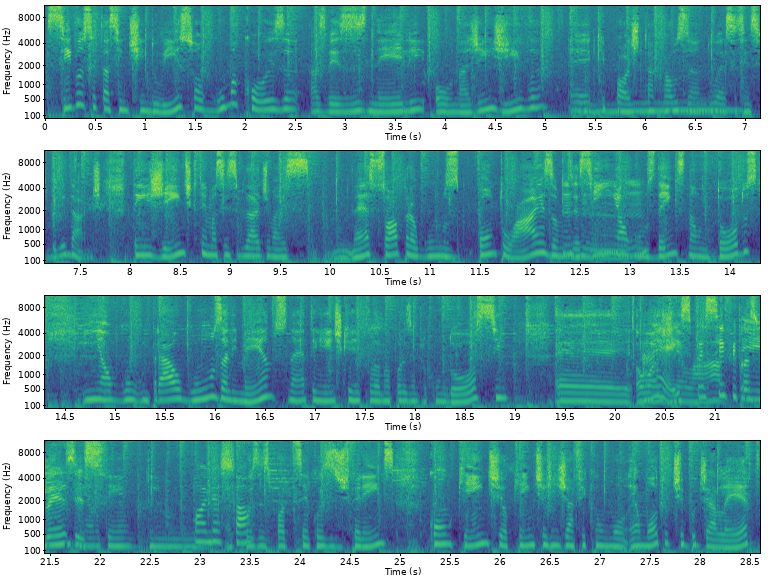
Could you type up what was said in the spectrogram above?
se você está sentindo isso, alguma coisa, às vezes nele ou na gengiva, é, que pode estar causando essa sensibilidade. Tem gente que tem uma sensibilidade mais, né, só para alguns pontuais, vamos dizer assim, em Uhum. alguns dentes, não em todos. Em algum, para alguns alimentos, né? Tem gente que reclama, por exemplo, com doce. É, ou Ah, é gelada. específico às Tem, vezes? Tem, tem, tem Olha é, só. coisas pode ser coisas diferentes. Com o quente, o quente a gente já fica um, é um outro tipo de alerta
